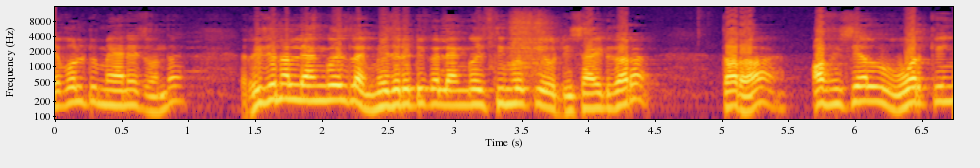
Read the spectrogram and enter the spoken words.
able to manage भन्दा रिजनल ल्याङ्ग्वेजलाई मेजोरिटीको ल्याङ्ग्वेज तिम्रो के हो? डिसाइड गर। तर अफिसियल वर्किङ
